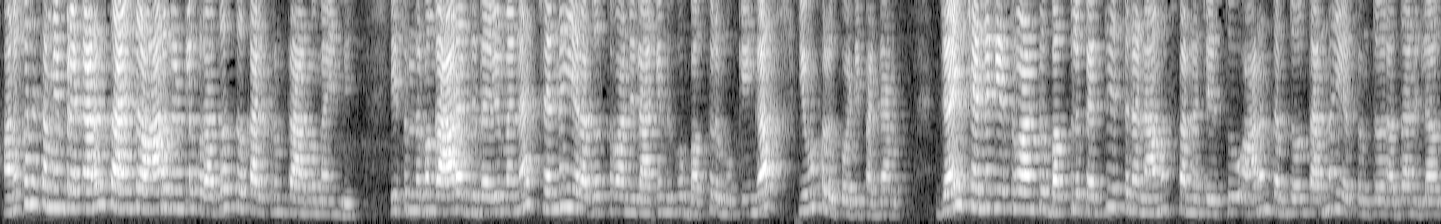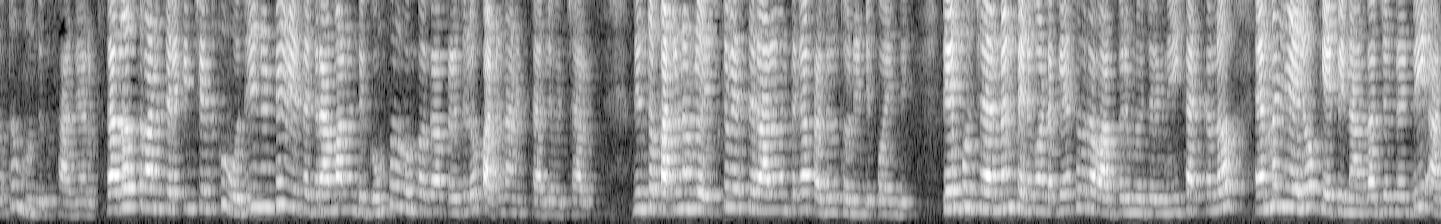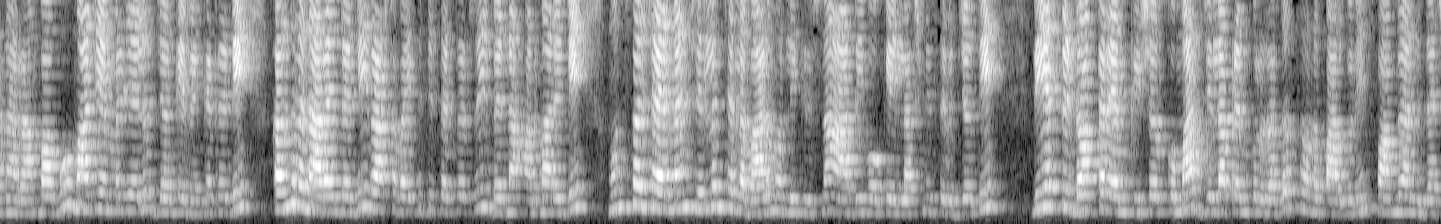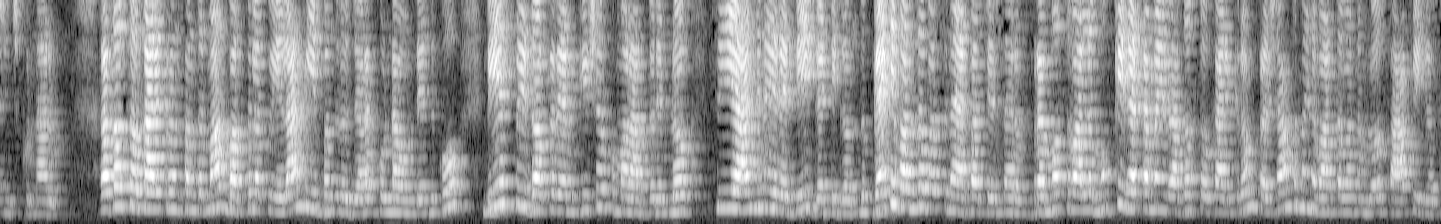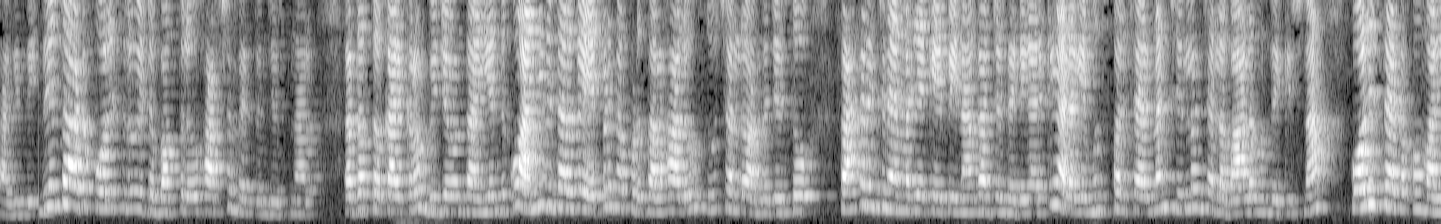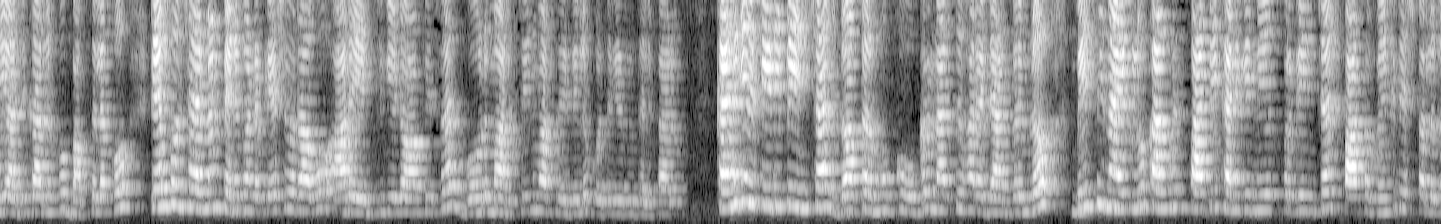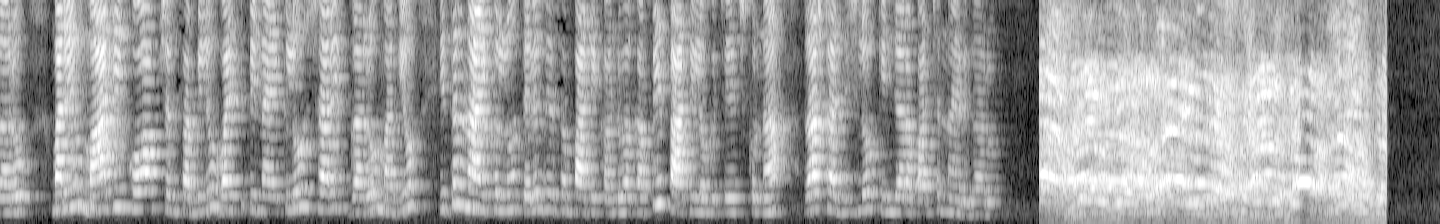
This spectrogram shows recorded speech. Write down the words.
అనుకున్న సమయం ప్రకారం సాయంత్రం ఆరు గంటలకు రథోత్సవ కార్యక్రమం ప్రారంభమైంది. ఈ సందర్భంగా ఆరాధ్య దైవమైన చెన్నయ్య రథోత్సవాన్ని లాగేందుకు భక్తులు ముఖ్యంగా యువకులు పోటీ పడ్డారు జై చెన్నకేశవ అంటూ భక్తులు పెద్ద ఎత్తున నామస్మరణ చేస్తూ ఆనందంతో తన్మయత్వంతో రథాన్ని లాగుతూ ముందుకు సాగారు. రథోత్సవాన్ని తిలకించేందుకు ఉదయం నుండి వివిధ గ్రామాల నుండి గుంపులు గుంపుగా ప్రజలు పట్టణానికి తరలివచ్చారు. దీంతో పట్టణంలో ఇసుక వేస్తే రాలనంతగా ప్రజలతో నిండిపోయింది. టెంపుల్ చైర్మన్ పెనుగొండ కేశవరావు ఆధ్వర్యంలో జరిగిన ఈ కార్యక్రమంలో ఎమ్మెల్యేలు కేపీ నాగార్జున రెడ్డి అన్న రాంబాబు మాజీ ఎమ్మెల్యేలు జంకే వెంకటరెడ్డి కందుల నారాయణ రెడ్డి రాష్ట్ర YCP secretary Venna Hanumareddy municipal chairman Chirlancherla Balamuralikrishna RDO K Lakshmi Sivajyothi DSP doctor M Kishore Kumar జిల్లా ప్రముఖులు రథోత్సవంలో పాల్గొని స్వామివారిని దర్శించుకున్నారు. రథోత్సవ కార్యక్రమం సందర్భంగా భక్తులకు ఎలాంటి ఇబ్బందులు జరగకుండా ఉండేందుకు DSP doctor M Kishore Kumar ఆధ్వర్యంలో సిఏ ఆంజనేయ రెడ్డి గట్టి గందు గట్టి బందోబస్తును ఏర్పాటు చేశారు. బ్రహ్మోత్సవాల్లో ముఖ్య ఘట్టమైన రథోత్సవ కార్యక్రమం ప్రశాంతమైన వాతావరణంలో సాఫీగా సాగింది. దీంతో అటు పోలీసులు ఇటు భక్తులు హర్షం వ్యక్తం చేస్తున్నారు. రథోత్సవ కార్యక్రమం విజయవంతం అయ్యేందుకు అన్ని విధాలుగా ఎప్పటికప్పుడు సలహాలు సూచనలు అందజేస్తూ సహకరించిన ఎమ్మెల్యే కేపీ నాగార్జున రెడ్డి గారికి అలాగే municipal chairman Chirlancharla Balamurali Krishna police శాఖకు మరియు అధికారులకు భక్తులకు temple chairman Penugonda Kesavarao R executive officer Golumari శ్రీనివాసరెడ్డిలు కృతజ్ఞతలు తెలిపారు. కనిగిరి టీడీపీ ఇన్ఛార్జ్ డాక్టర్ ముక్కు ఉగ్ర నరసింహారెడ్డి ఆధ్వర్యంలో బీసీ నాయకులు కాంగ్రెస్ పార్టీ కనిగిరి నియోజకవర్గ ఇన్ఛార్జ్ పాసం వెంకటేశ్వర్లు గారు మరియు మాజీ కో ఆప్షన్ సభ్యులు వైసీపీ నాయకులు షరీఫ్ గారు మరియు ఇతర నాయకులను తెలుగుదేశం పార్టీ కండువ కప్పి పార్టీలోకి చేర్చుకున్న రాష్ట్ర అధ్యక్షులు కింజార పచ్చెన్నాయుడు గారు.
